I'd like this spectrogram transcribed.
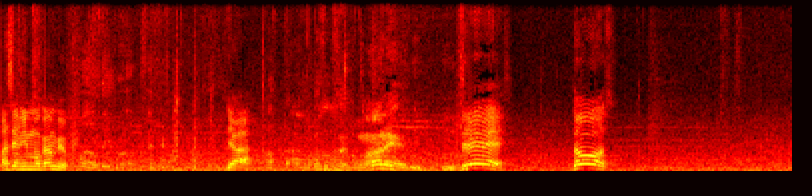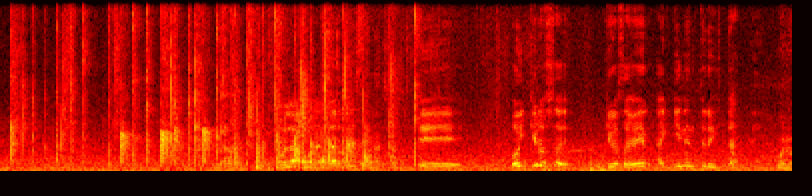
Hace el mismo cambio. Ya. ¡Cosas de tu madre! 3, 2, Hola, buenas tardes. Eh, hoy quiero saber, quiero saber a quién entrevistaste. Bueno,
